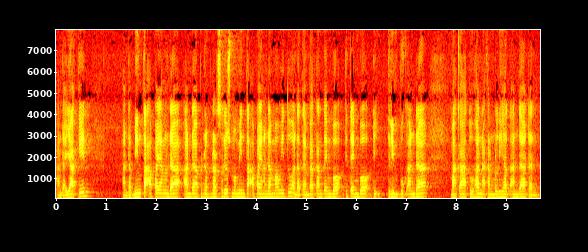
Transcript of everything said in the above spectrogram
Anda yakin anda minta apa yang Anda Anda benar-benar serius meminta apa yang Anda mau itu, Anda tempelkan tembok di tembok di dream book Anda, maka Tuhan akan melihat Anda dan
